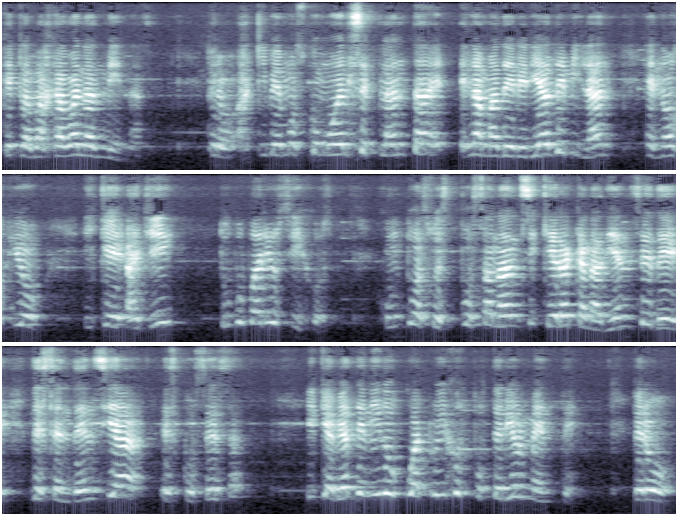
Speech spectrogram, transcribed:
que trabajaba en las minas. Pero aquí vemos cómo él se planta en la maderería de Milán, en Ogio, y que allí tuvo varios hijos, junto a su esposa Nancy, que era canadiense de descendencia escocesa, y que había tenido cuatro hijos posteriormente, pero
